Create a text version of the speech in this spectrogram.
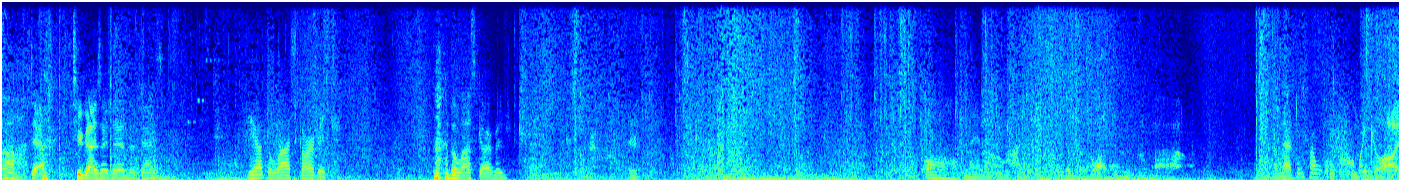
Ah, damn. Two guys right there, no chance. He had the last garbage. the last garbage. Oh man, I did it. Imagine how oh my god.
